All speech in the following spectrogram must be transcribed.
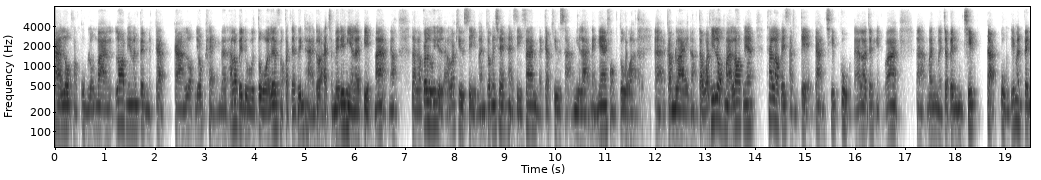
การลงของกลุ่มโรงพยาบาลรอบนี้มันเป็นเหมือนกับการลงยกแผงแต่ถ้าเราไปดูตัวเรื่องของปัจจัยพื้นฐานก็อาจจะไม่ได้มีอะไรเปลี่ยนมากเนาะแต่เราก็รู้อยู่แล้วว่า Q4 มันก็ไม่ใช่ไฮซีซั่นเหมือนกับ Q3 มีละในแง่ของตัวอ่ากำไรเนาะแต่ว่าที่ลงมารอบนี้ถ้าเราไปสังเกตการชิปกลุ่มนะเราจะเห็นว่ามันเหมือนจะเป็นชิปจากกลุ่มที่มันเป็น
